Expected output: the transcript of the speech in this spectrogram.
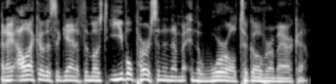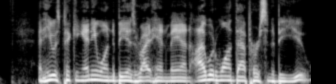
And I, will echo this again. If the most evil person in the in the world took over America, and he was picking anyone to be his right hand man, I would want that person to be you.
